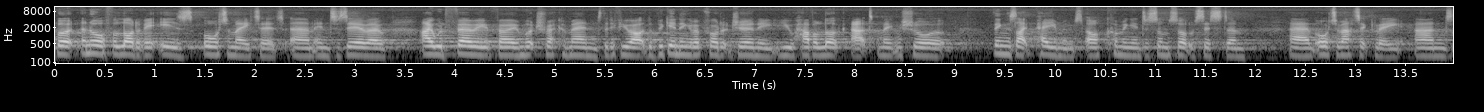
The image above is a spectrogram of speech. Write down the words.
but an awful lot of it is automated um, into zero. I would very, very much recommend that if you are at the beginning of a product journey, you have a look at making sure things like payments are coming into some sort of system um, automatically and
